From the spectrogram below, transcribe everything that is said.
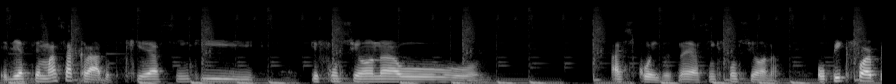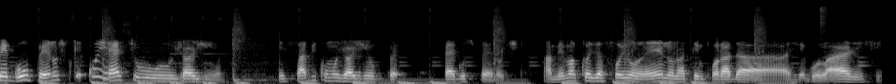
ele ia ser massacrado, porque é assim que, que funciona o, as coisas, né? É assim que funciona. O Pickford pegou o pênalti porque conhece o Jorginho. Ele sabe como o Jorginho pega os pênaltis. A mesma coisa foi o Leno na temporada regular, enfim.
